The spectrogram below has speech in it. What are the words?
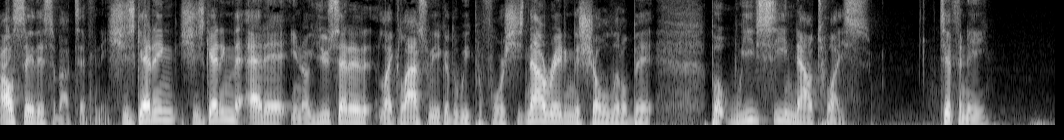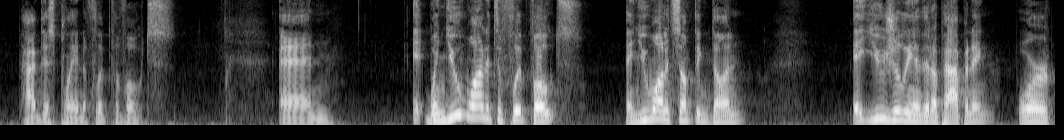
I'll say this about Tiffany: she's getting she's getting the edit. You know, you said it like last week or the week before. She's now rating the show a little bit, but we've seen now twice. Tiffany had this plan to flip the votes, and it, when you wanted to flip votes and you wanted something done, it usually ended up happening, or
